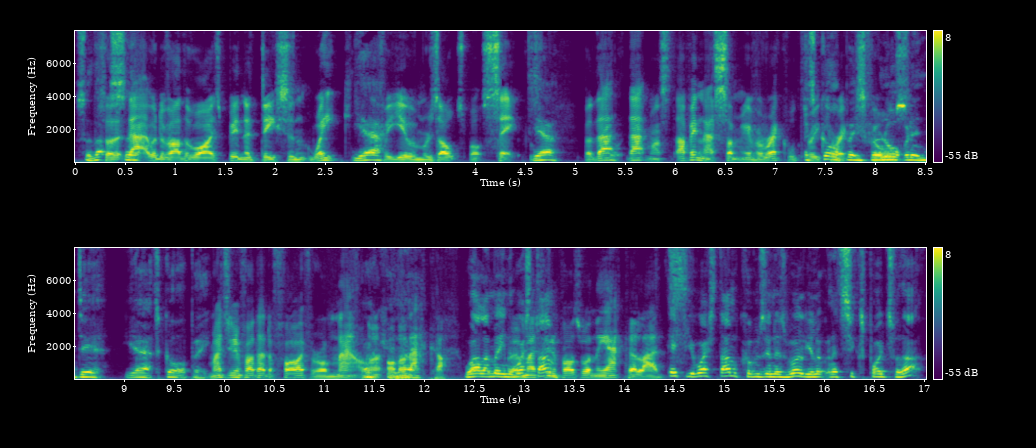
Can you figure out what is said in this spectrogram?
So that's so that, uh, that would have otherwise been a decent week Yeah. for you and result spot six. Yeah. But that, that must, I think that's something of a record. it's Three got to correct be for an scores. opening day. Yeah, it's got to be. Imagine if I'd had a fiver on that, on, a, on an acca. Well, I mean, the West imagine Ham. Imagine if I was one of the acca lads. If your West Ham comes in as well, you're looking at six points for that.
